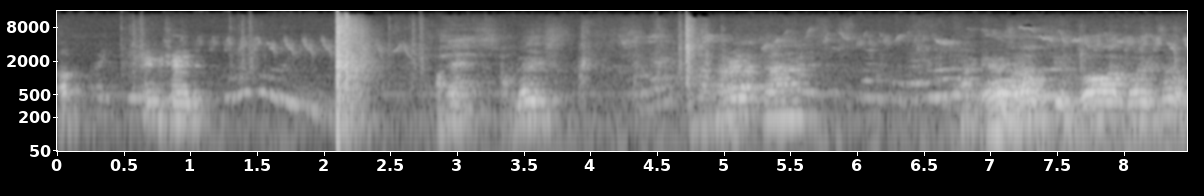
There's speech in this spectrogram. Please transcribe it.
Up. Shooting. Next. Hurry up, Dad. Oh, I'll just right way through.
